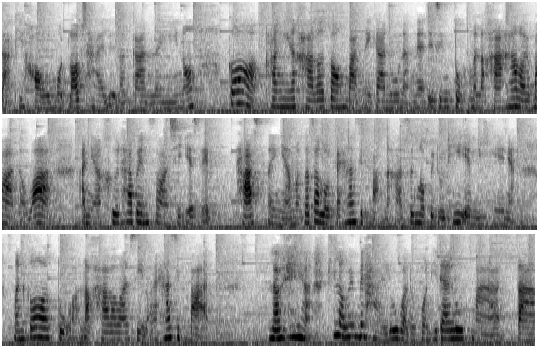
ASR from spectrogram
จากที่เขาหมดรอบชายเลยละกันอะไรอย่างนี้เนาะก็ครั้งนี้นะคะเราจองบัตรในการดูหนังเนี่ยจริงๆตุกมันราคา 500 บาท แต่ว่าอันเนี้ยคือถ้าเป็นสมาชิก SF Plus อะไรเงี้ยมันก็จะลดไป 50 บาทนะคะ ซึ่งเราไปดูที่ MBK เนี่ย มันก็ตั๋วราคาประมาณ 450 บาท แล้วเนี่ยที่เราวิ่งไปถ่ายรูปอะทุกคนที่ได้รูปมาตาม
